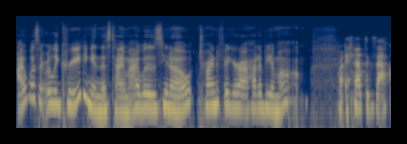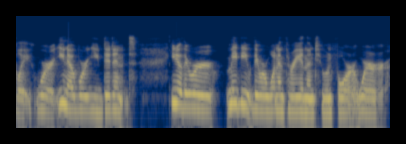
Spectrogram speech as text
I wasn't really creating in this time. I was, you know, trying to figure out how to be a mom. Right. That's exactly where, you know, where you didn't, you know, there were maybe they were one and three and then two and four where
